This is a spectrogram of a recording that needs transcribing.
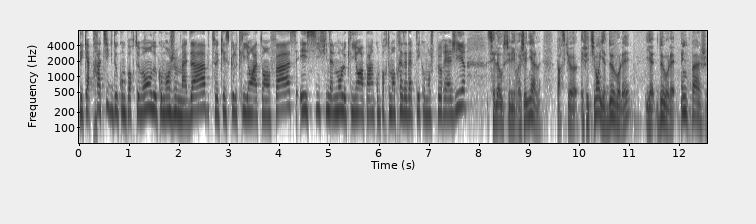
des cas pratiques de comportement, de comment je m'adapte, qu'est-ce que le client attend en face, et si finalement le client n'a pas un comportement très adapté, comment je peux réagir. c'est là où ce livre est génial. Parce que effectivement, il y a deux volets. Il y a deux volets. Une page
